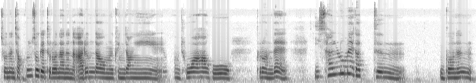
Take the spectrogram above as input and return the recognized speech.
저는 작품 속에 드러나는 아름다움을 굉장히 어, 좋아하고, 그런데, 이 살로메 같은 거는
